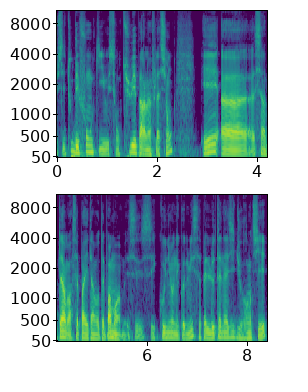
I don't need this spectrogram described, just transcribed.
c'est tous des fonds qui sont tués par l'inflation. Et euh, c'est un terme, alors ça n'a pas été inventé par moi, mais c'est connu en économie, ça s'appelle l'euthanasie du rentier,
